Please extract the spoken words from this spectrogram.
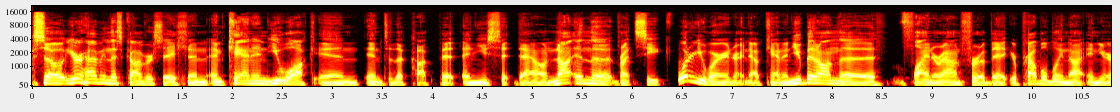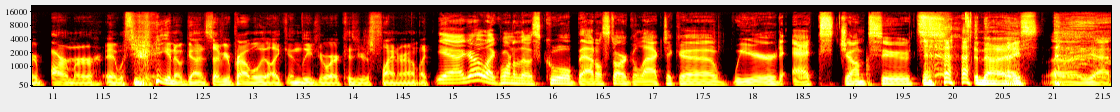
So you're having this conversation, and Cannon, you walk in into the cockpit and you sit down, not in the front seat. What are you wearing right now, Cannon? You've been on the flying around for a bit. You're probably not in your armor uh, with your you know gun stuff. You're probably like in leisure wear because you're just flying around like. Yeah, I got like one of those cool Battlestar Galactica weird X jumpsuits. Nice. uh, yeah,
